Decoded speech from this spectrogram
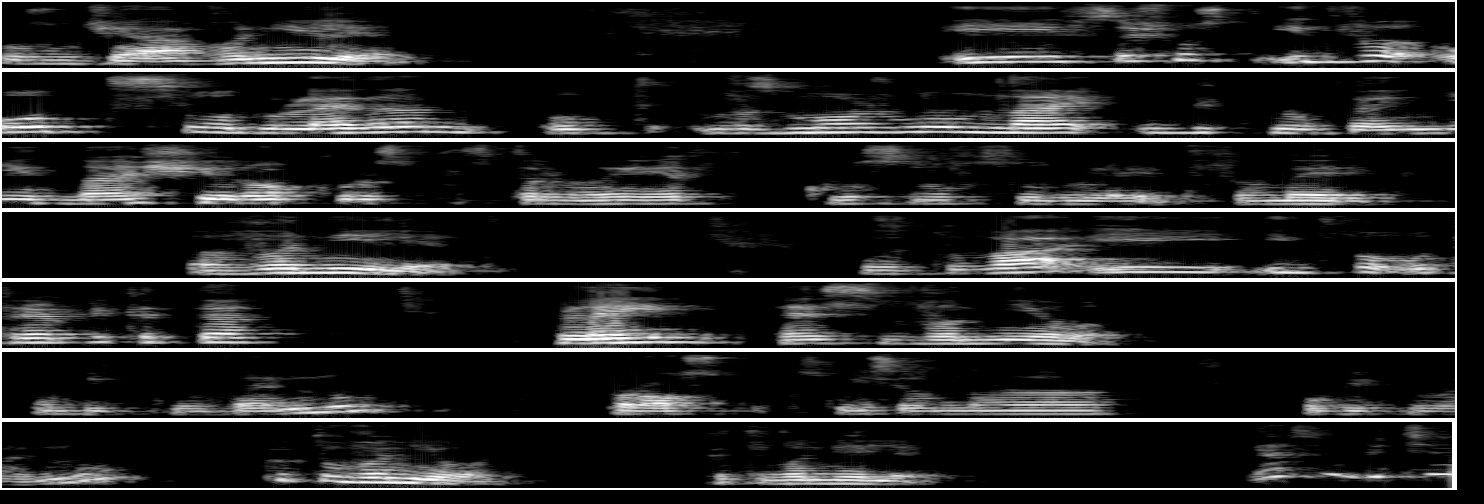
означава ванилия. И всъщност идва от сладоледа, от възможно най-обикновения, най-широко разпространение вкус в сладоледите в Америка. Ванилията. Затова и идва от репликата plain as vanilla. Обикновенно, просто, в смисъл на обикновенно, като ванила, като ванилия. Аз обичам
